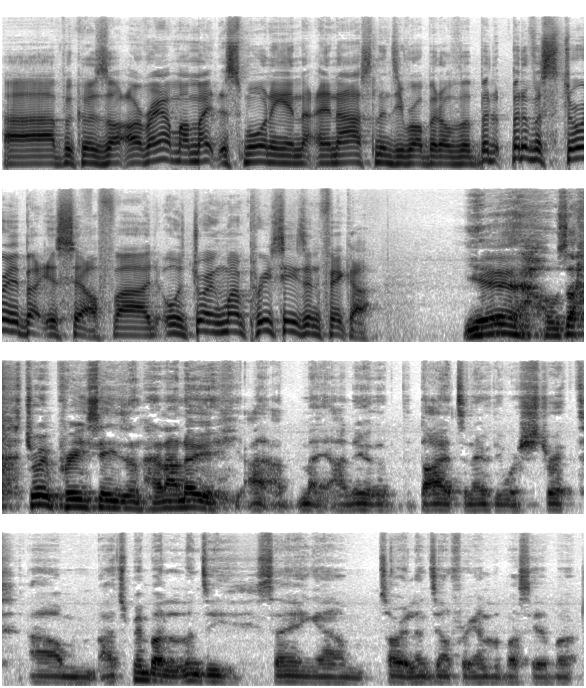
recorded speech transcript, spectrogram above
Uh, because I, I, rang up my mate this morning and, and asked Lindsay Robert of a bit, bit of a story about yourself. Uh, it was during one pre-season Feka. Yeah, I was uh, during preseason, and I know I, I knew that the diets and everything were strict. Um, I just remember Lindsay saying, um, "Sorry, Lindsay, I'm freaking under the bus here, but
